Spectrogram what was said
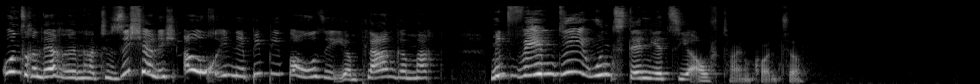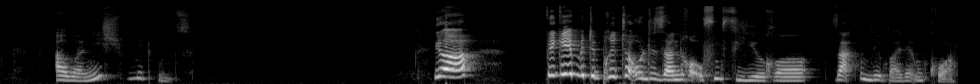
Unsere Lehrerin hatte sicherlich auch in der Pipi-Pause ihren Plan gemacht, mit wem die uns denn jetzt hier aufteilen konnte aber nicht mit uns. Ja, wir gehen mit der Britta und der Sandra auf den Vierer, sagten wir beide im Chor.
